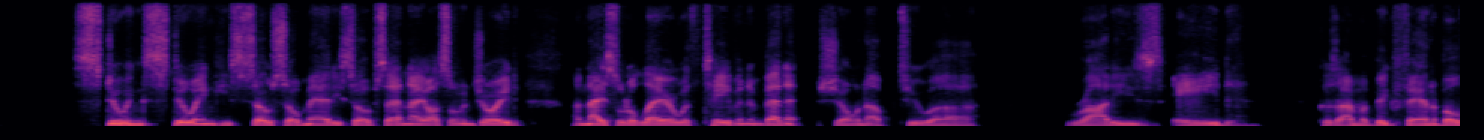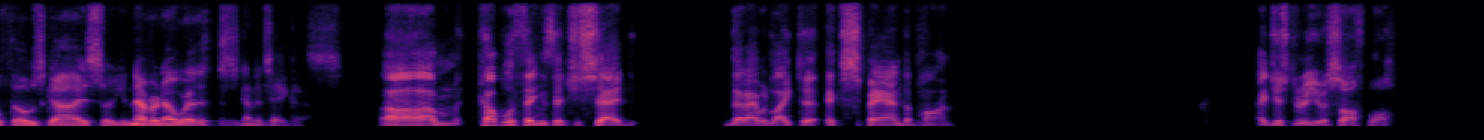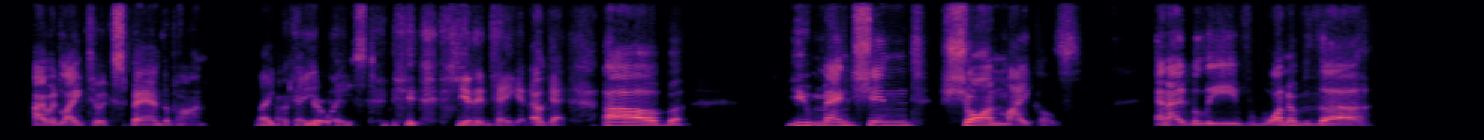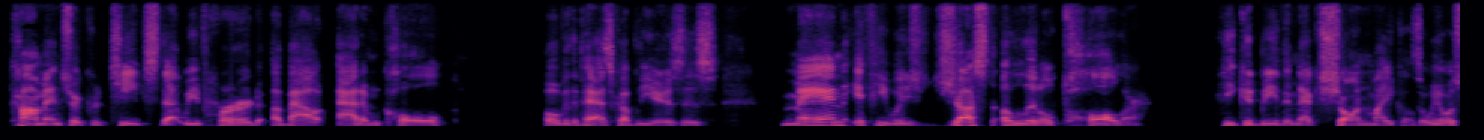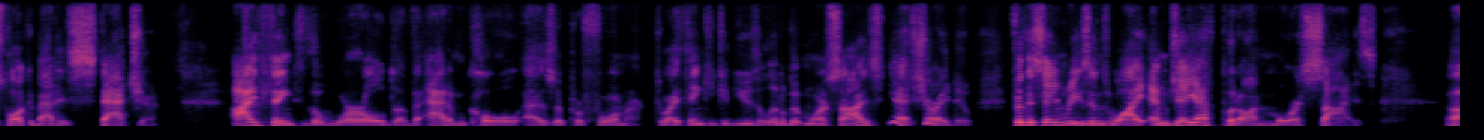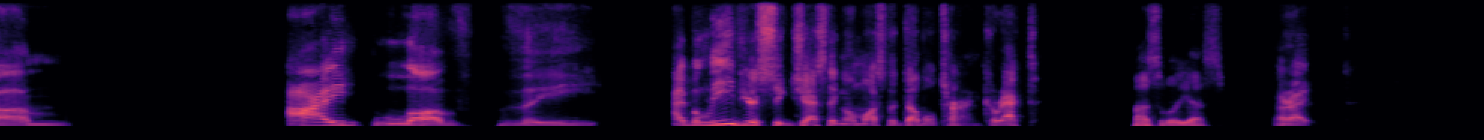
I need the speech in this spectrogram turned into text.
stewing, stewing. He's so so mad. He's so upset. And I also enjoyed a nice little layer with Taven and Bennett showing up to uh Roddy's aid because I'm a big fan of both those guys. So you never know where this is going to take us. Um, couple of things that you said that I would like to expand upon. I just threw you a softball. I would like to expand upon. Like okay. your waist. you didn't take it. Okay. Um, you mentioned Shawn Michaels. And I believe one of the comments or critiques that we've heard about Adam Cole over the past couple of years is man, if he was just a little taller, he could be the next Shawn Michaels. And we always talk about his stature. I think the world of Adam Cole as a performer. Do I think he could use a little bit more size? Yeah, sure I do. For the same reasons why MJF put on more size. Um I love the I believe you're suggesting almost a double turn, correct? Possible, yes. All right.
